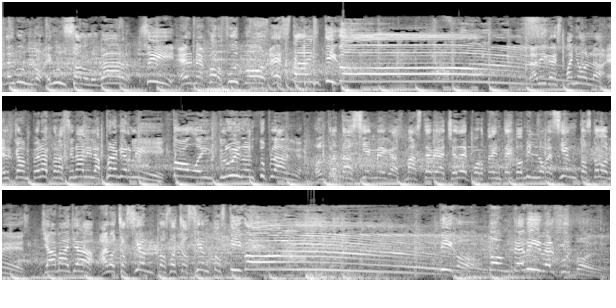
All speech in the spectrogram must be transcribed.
del mundo en un solo lugar. Sí, el mejor fútbol está en Tigo. La Liga Española, el Campeonato Nacional y la Premier League. Todo incluido en tu plan. Contrata 100 megas más TV HD por 32.900 colones. Llama ya al 800-800 Tigo. Tigo, donde vive el fútbol.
